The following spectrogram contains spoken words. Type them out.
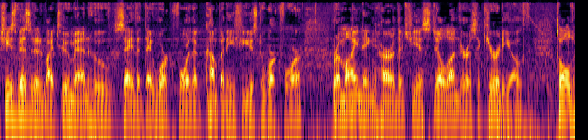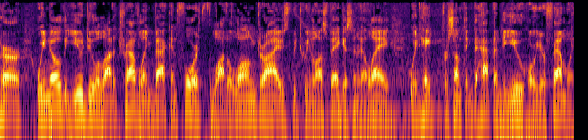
She's visited by two men who say that they work for the company she used to work for, reminding her that she is still under a security oath, told her, we know that you do a lot of traveling back and forth, a lot of long drives between Las Vegas and L.A. We'd hate for something to happen to you or your family.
